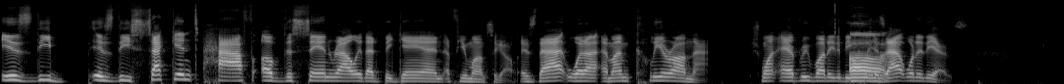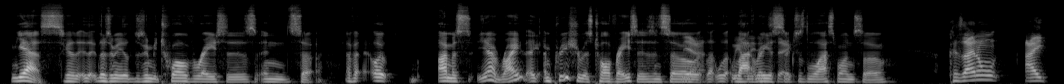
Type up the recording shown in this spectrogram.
is the is the second half of the sand rally that began a few months ago. Is that what I am? I'm clear on that. Just want everybody to be clear. Uh, is that what it is? Yes, because there's gonna be there's gonna be twelve races, and so if, oh, I'm a yeah right. I- I'm pretty sure it was twelve races, and so Yeah, la- race six. six was the last one. So Because I don't. I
